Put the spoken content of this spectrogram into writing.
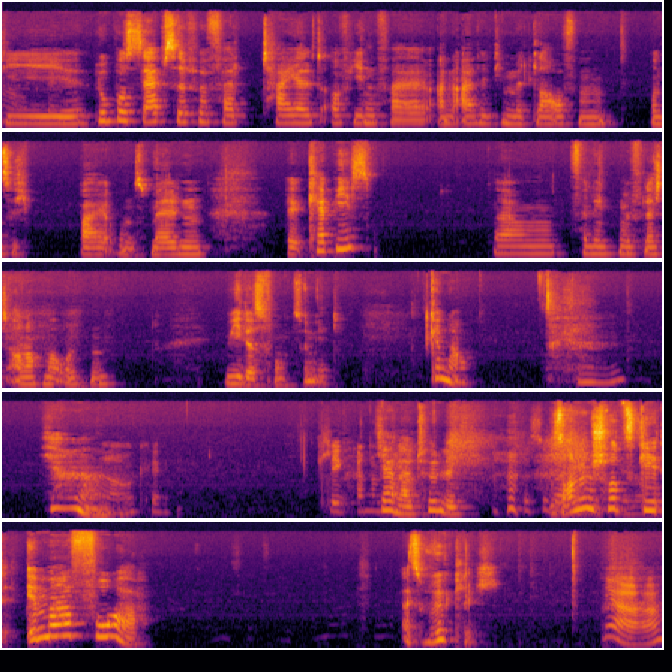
die Lupus Selbsthilfe verteilt auf jeden Fall an alle, die mitlaufen und sich bei uns melden, äh, Cappies. Ähm, verlinken wir vielleicht auch noch mal unten, wie das funktioniert. Genau. Mhm. Ja, Ah, okay. Klingt einem ja, Plan. natürlich. Sonnenschutz geht immer vor. Also wirklich. Ja.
